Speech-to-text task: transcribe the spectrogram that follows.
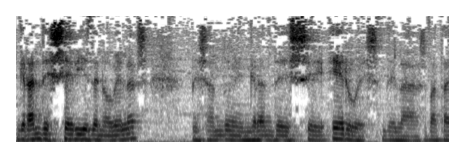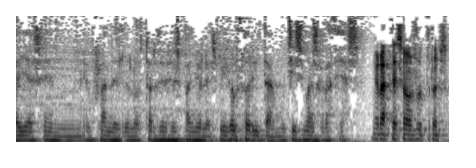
grandes series de novelas pensando en grandes eh, héroes de las batallas en, Flandes de los tercios españoles. Miguel Zorita, muchísimas gracias. Gracias a vosotros.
